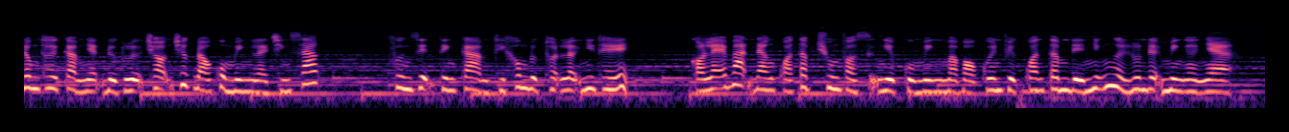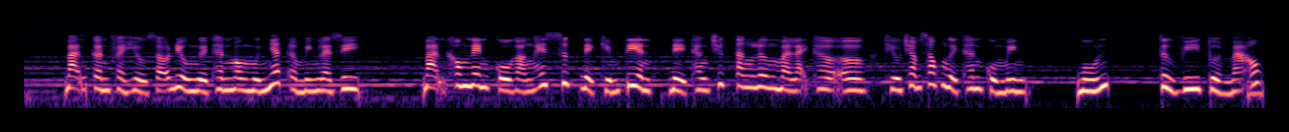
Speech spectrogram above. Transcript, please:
đồng thời cảm nhận được lựa chọn trước đó của mình là chính xác. Phương diện tình cảm thì không được thuận lợi như thế. Có lẽ bạn đang quá tập trung vào sự nghiệp của mình mà bỏ quên việc quan tâm đến những người luôn đợi mình ở nhà. Bạn cần phải hiểu rõ điều người thân mong muốn nhất ở mình là gì. Bạn không nên cố gắng hết sức để kiếm tiền, để thăng chức tăng lương mà lại thờ ơ, thiếu chăm sóc người thân của mình. 4. Tử vi tuổi Mão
